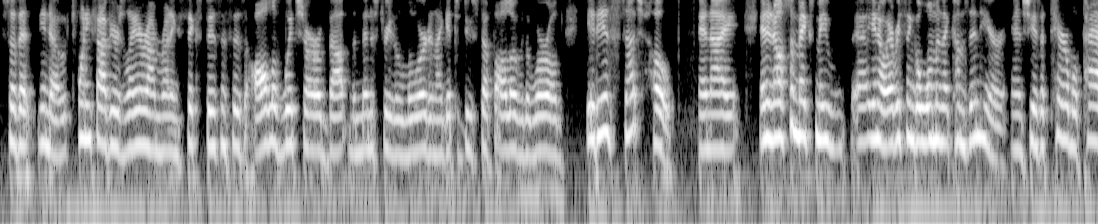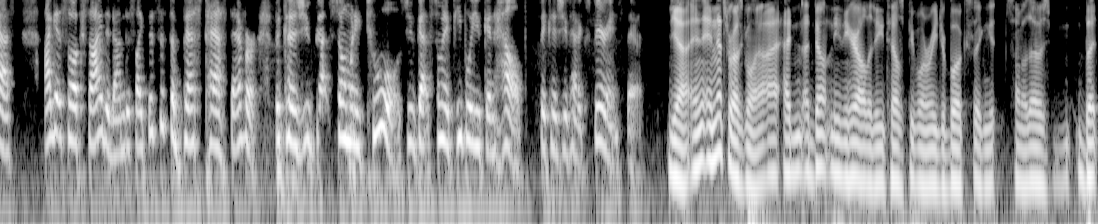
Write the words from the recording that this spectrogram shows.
so that you know 25 years later i'm running six businesses all of which are about the ministry of the lord and i get to do stuff all over the world it is such hope and i and it also makes me uh, you know every single woman that comes in here and she has a terrible past i get so excited. I'm just like this is the best past ever because you've got so many tools. You've got so many people you can help because you've had experience there. Yeah and, and that's where i was going. I, I, I don't need to hear all the details. People want to read your books they can get some of those. But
